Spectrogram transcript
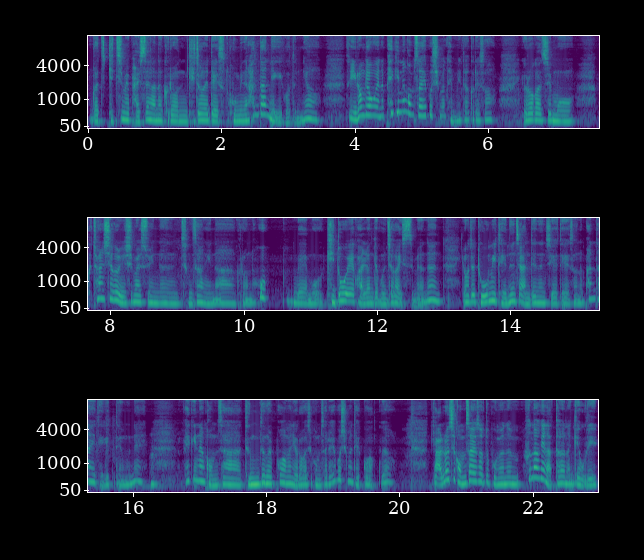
뭔가 기침이 발생하는 그런 기전에 대해서 고민을 한다는 얘기거든요. 그래서 이런 경우에는 폐기능 검사 해보시면 됩니다. 그래서 여러 가지 뭐 그 천식을 의심할 수 있는 증상이나 그런 호흡 뭐 기도에 관련된 문제가 있으면은 이런 것들 도움이 되는지 안 되는지에 대해서는 판단이 되기 때문에 폐기능 검사 등등을 포함한 여러 가지 검사를 해보시면 될 것 같고요. 알러지 검사에서도 보면은 흔하게 나타나는 게 우리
